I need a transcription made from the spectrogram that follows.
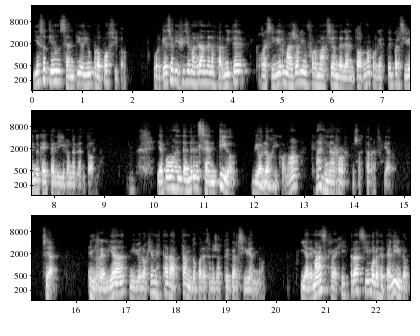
Y eso tiene un sentido y un propósito, porque ese orificio más grande nos permite recibir mayor información del entorno, porque estoy percibiendo que hay peligro en el entorno. Y ahí podemos entender el sentido biológico, ¿no? Que no es un error que yo esté resfriado. O sea, en realidad mi biología me está adaptando para eso que yo estoy percibiendo. Y además registra símbolos de peligro.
